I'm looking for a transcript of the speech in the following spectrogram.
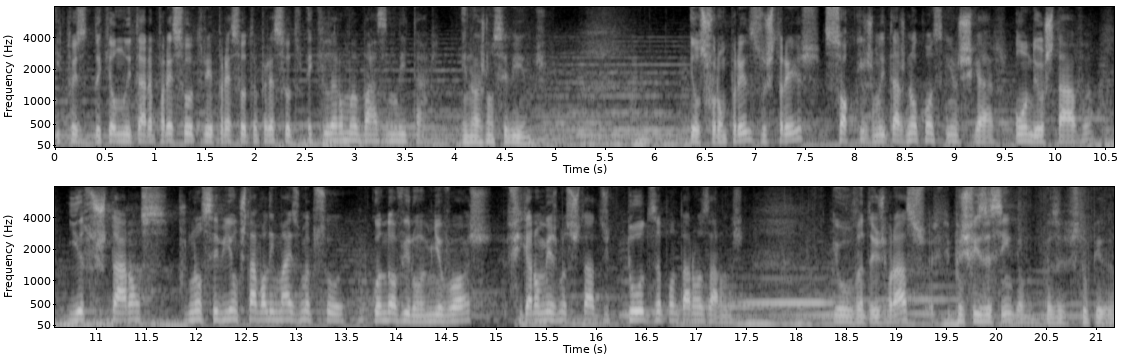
E depois daquele militar aparece outro, e aparece outro, aparece outro. Aquilo era uma base militar e nós não sabíamos. Eles foram presos, os três, só que os militares não conseguiam chegar onde eu estava e assustaram-se porque não sabiam que estava ali mais uma pessoa. Quando ouviram a minha voz, ficaram mesmo assustados e todos apontaram as armas. Eu levantei os braços, depois fiz assim, que é uma coisa estúpida,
